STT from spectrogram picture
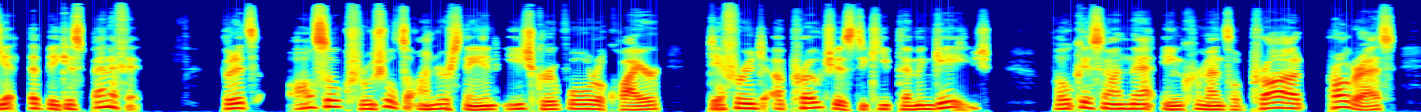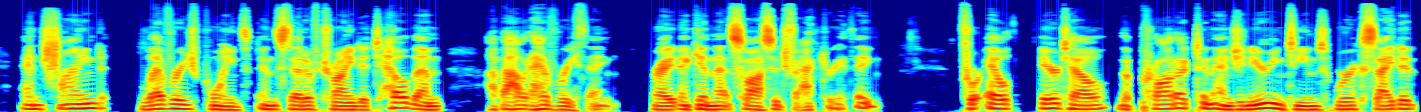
get the biggest benefit. But it's also crucial to understand each group will require different approaches to keep them engaged. Focus on that incremental pro- progress and find leverage points instead of trying to tell them about everything, right? Again, that sausage factory thing. For Airtel, the product and engineering teams were excited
